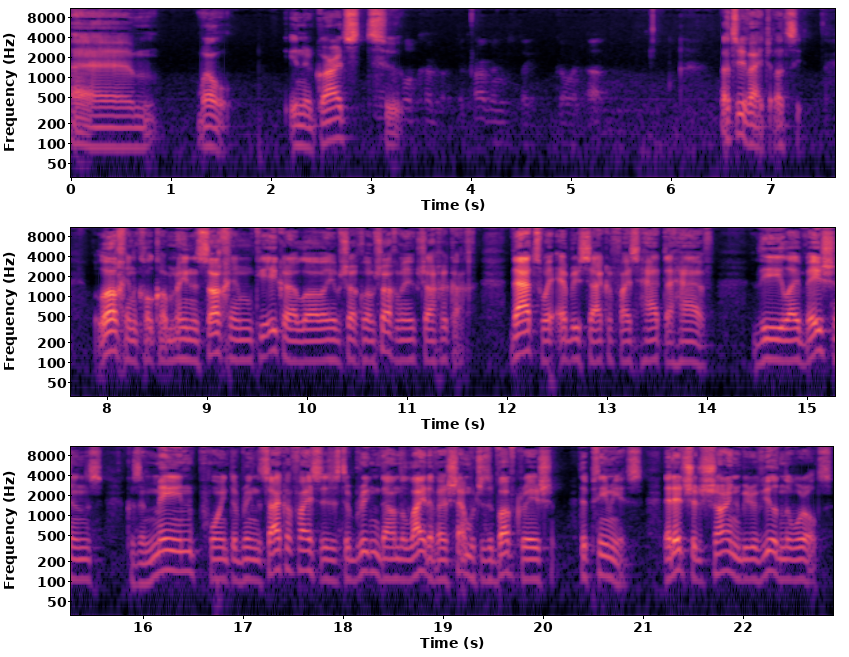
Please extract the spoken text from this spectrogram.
there. Um, well, in regards to. the korban's like going up. Let's read it. Let's see. L'ochin kol korbanon nesachim ki ikar lo yimshach l'mshach v'yimshach hakach. That's why every sacrifice had to have the libations, because the main point of bringing the sacrifices is to bring down the light of Hashem, which is above creation, the pnimius, that it should shine and be revealed in the worlds.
